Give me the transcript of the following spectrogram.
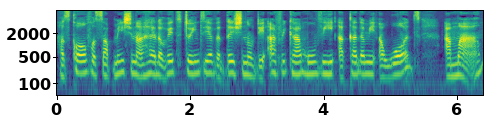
has called for submission ahead of its 20th edition of the Africa Movie Academy Awards AMA.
